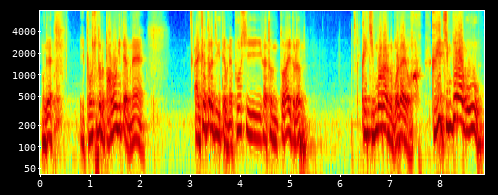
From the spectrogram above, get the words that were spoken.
근데 이 보수들은 바보기 때문에 IQ가 떨어지기 때문에 부시 같은 또라이들은 그게 진보라는 걸 몰라요. 그게 진보라고.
